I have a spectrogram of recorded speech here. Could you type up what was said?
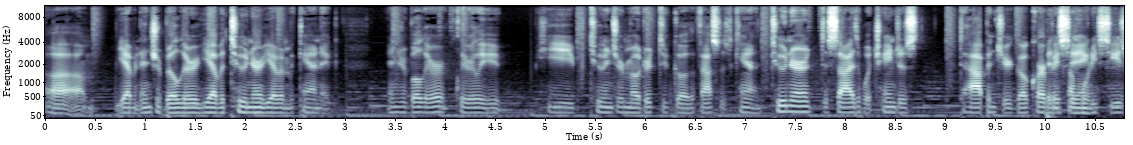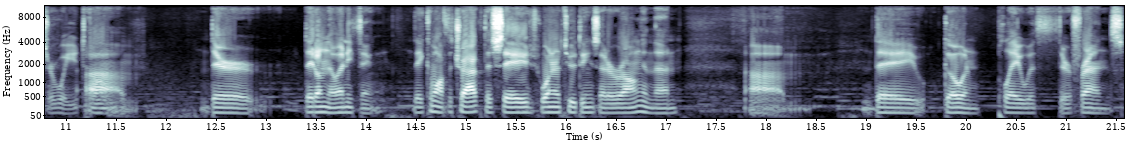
Um, you have an engine builder, you have a tuner, you have a mechanic. Engine builder clearly he tunes your motor to go the fastest it can. Tuner decides what changes to happen to your go kart based on what he sees or what you tell him. Um, they're they don't know anything. They come off the track, they say one or two things that are wrong, and then um, they go and play with their friends.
